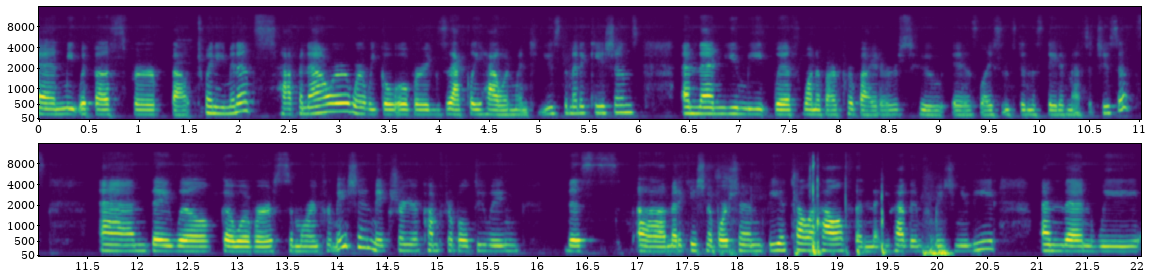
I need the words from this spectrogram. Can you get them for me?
and meet with us for about 20 minutes, half an hour, where we go over exactly how and when to use the medications. And then you meet with one of our providers who is licensed in the state of Massachusetts. And they will go over some more information, make sure you're comfortable doing this uh, medication abortion via telehealth and that you have the information you need. And then we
